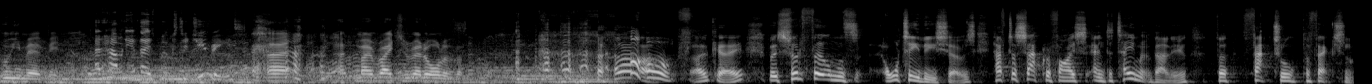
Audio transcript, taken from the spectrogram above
who you may have been. And how many of those books did you read? Uh, my writer read all of them. oh. Okay. But should films or TV shows have to sacrifice entertainment value for factual perfection?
